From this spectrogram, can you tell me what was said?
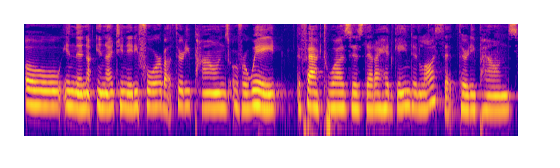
oh, in the in 1984, about 30 pounds overweight, the fact was is that I had gained and lost that 30 pounds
